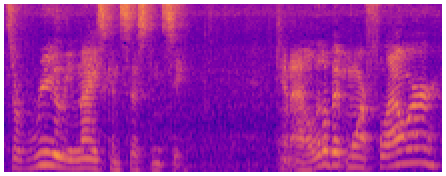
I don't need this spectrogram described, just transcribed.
It's a really nice consistency and add a little bit more flour.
